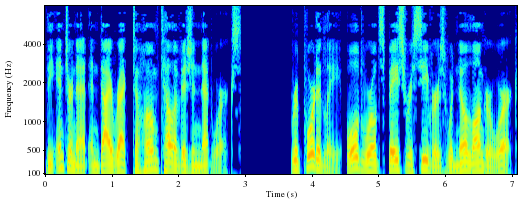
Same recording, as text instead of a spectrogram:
the Internet and direct-to-home television networks. Reportedly, old World Space receivers would no longer work.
